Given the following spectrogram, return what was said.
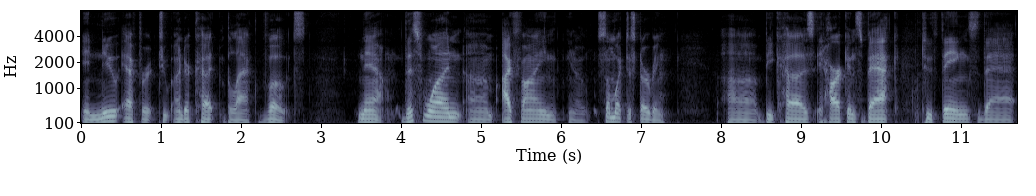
in new effort to undercut black votes. Now, this one um, I find you know somewhat disturbing uh, because it harkens back to things that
